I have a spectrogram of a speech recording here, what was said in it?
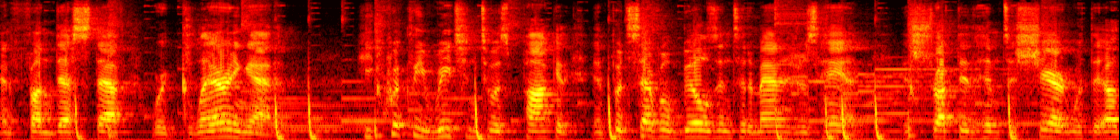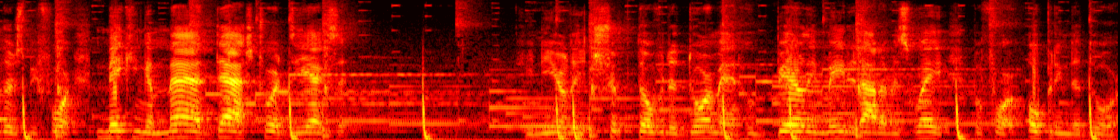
and front desk staff were glaring at him. He quickly reached into his pocket and put several bills into the manager's hand instructed him to share it with the others before making a mad dash toward the exit. He nearly tripped over the doorman who barely made it out of his way before opening the door.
